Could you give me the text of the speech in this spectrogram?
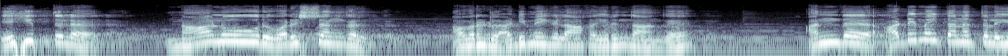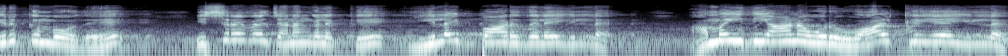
எகிப்தில் நானூறு வருஷங்கள் அவர்கள் அடிமைகளாக இருந்தாங்க. அந்த அடிமைத்தனத்தில் இருக்கும்போது இஸ்ரேவேல் ஜனங்களுக்கு இலைப்பாறுதலே இல்லை. அமைதியான ஒரு வாழ்க்கையே இல்லை.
